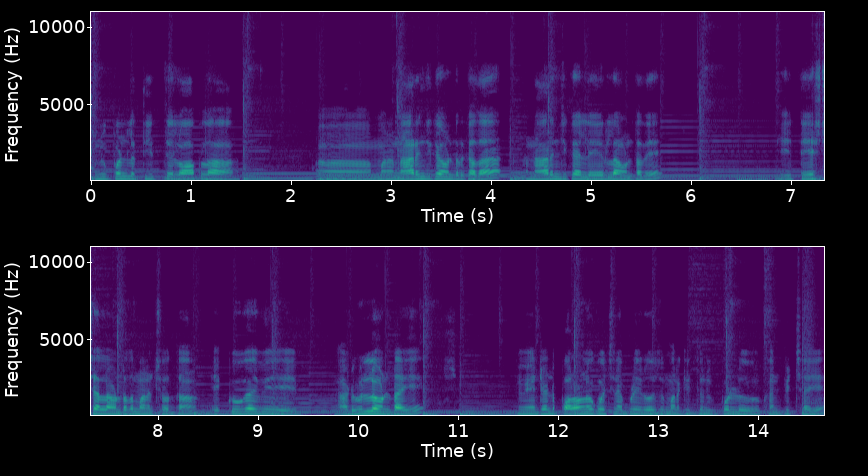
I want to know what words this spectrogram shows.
తునుగు పండ్లు తీస్తే లోపల మన నారింజకాయ ఉంటుంది కదా నారింజకాయ లేయర్లా ఉంటుంది. ఈ టేస్ట్ ఎలా ఉంటుందో మనం చూద్దాం. ఎక్కువగా ఇవి అడవుల్లో ఉంటాయి. మేము ఏంటంటే పొలంలోకి వచ్చినప్పుడు ఈరోజు మనకి తునుగు పళ్ళు కనిపించాయి.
